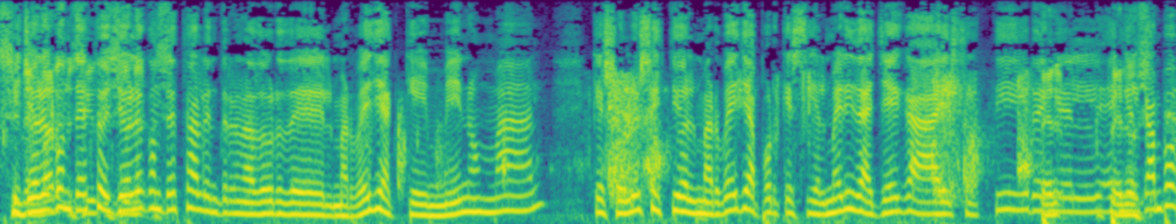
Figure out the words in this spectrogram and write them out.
Si yo le contesto, yo le contesto al entrenador del Marbella que menos mal que solo existió el Marbella, porque si el Mérida llega a existir en, el, en el campo,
